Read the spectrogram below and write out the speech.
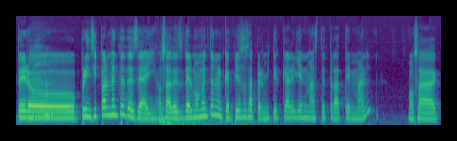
Pero principalmente desde ahí, o sea, desde el momento en el que empiezas a permitir que alguien más te trate mal, o sea,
